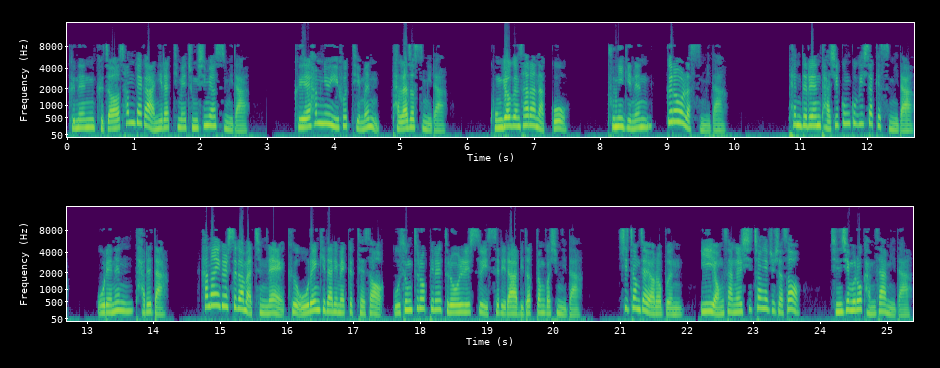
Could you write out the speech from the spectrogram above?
그는 그저 선배가 아니라 팀의 중심이었습니다. 그의 합류 이후 팀은 달라졌습니다. 공격은 살아났고 분위기는 끌어올랐습니다. 팬들은 다시 꿈꾸기 시작했습니다. 올해는 다르다. 하나이글스가 마침내 그 오랜 기다림의 끝에서 우승 트로피를 들어올릴 수 있으리라 믿었던 것입니다. 시청자 여러분, 이 영상을 시청해주셔서 진심으로 감사합니다.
